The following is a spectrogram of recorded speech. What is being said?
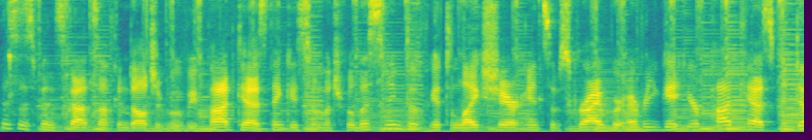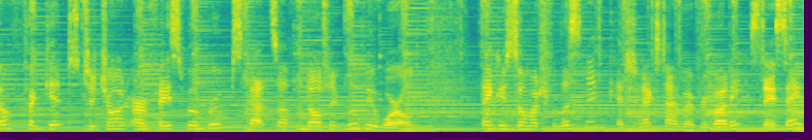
This has been Scott's Self Indulgent Movie Podcast. Thank you so much for listening. Don't forget to like, share, and subscribe wherever you get your podcasts. And don't forget to join our Facebook group, Scott's Self Indulgent Movie World. Thank you so much for listening. Catch you next time, everybody. Stay safe.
